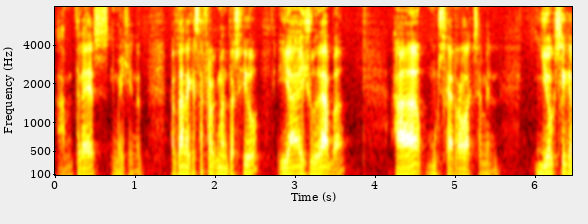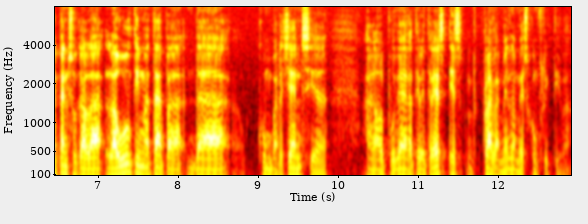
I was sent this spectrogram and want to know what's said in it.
amb tres, imagina't. Per tant, aquesta fragmentació ja ajudava a un cert relaxament. Jo sí que penso que la, la última etapa de convergència en el poder a TV3 és clarament la més conflictiva.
